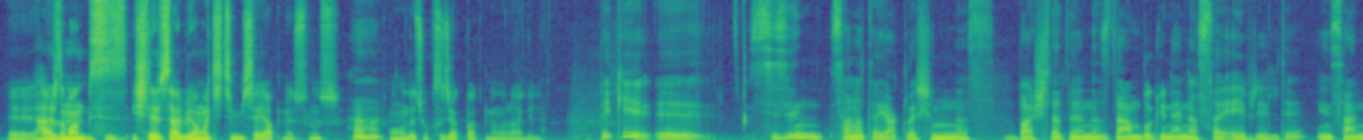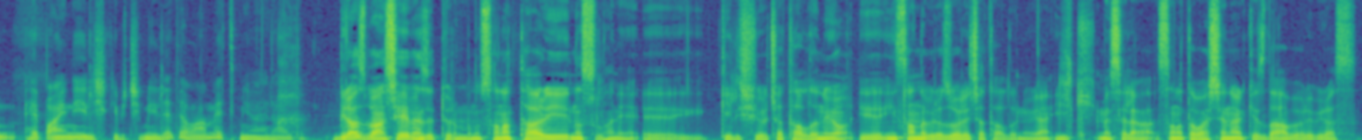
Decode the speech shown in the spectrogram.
e, her zaman siz işlevsel bir amaç için bir şey yapmıyorsunuz. Hı hı. Ona da çok sıcak bakmıyorlar haliyle. Peki e, sizin sanata yaklaşımınız başladığınızdan bugüne nasıl evrildi? İnsan hep aynı ilişki biçimiyle devam etmiyor herhalde. Biraz ben şeye benzetiyorum bunu sanat tarihi nasıl hani e, gelişiyor çatallanıyor e, insan da biraz öyle çatallanıyor yani ilk mesela sanata başlayan herkes daha böyle biraz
